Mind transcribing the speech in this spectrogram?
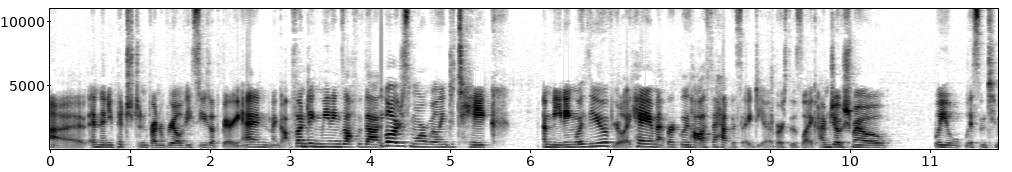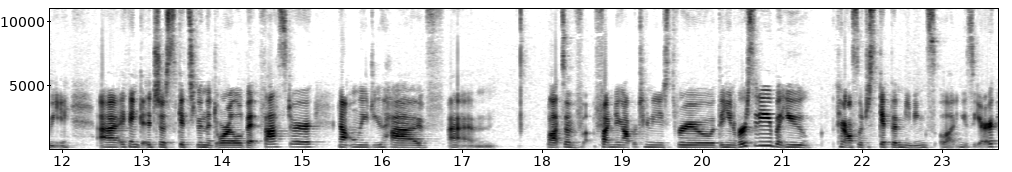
Uh, and then you pitched in front of real VCs at the very end and I got funding meetings off of that. People are just more willing to take a meeting with you if you're like, hey, I'm at Berkeley Haas, I have this idea versus like, I'm Joe Schmo, will you listen to me? Uh, I think it just gets you in the door a little bit faster. Not only do you have um, lots of funding opportunities through the university, but you can also just get the meetings a lot easier.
